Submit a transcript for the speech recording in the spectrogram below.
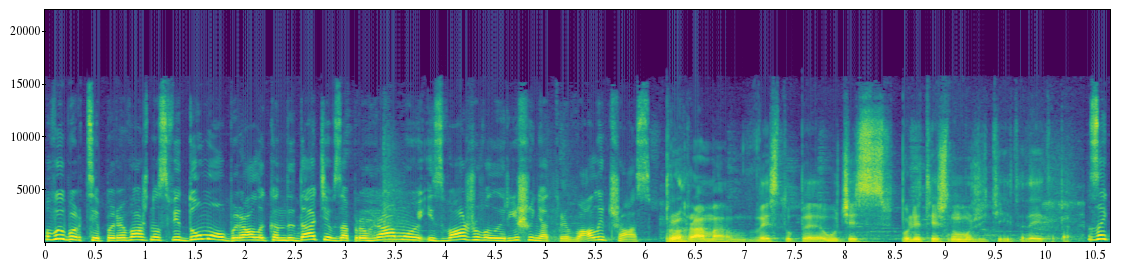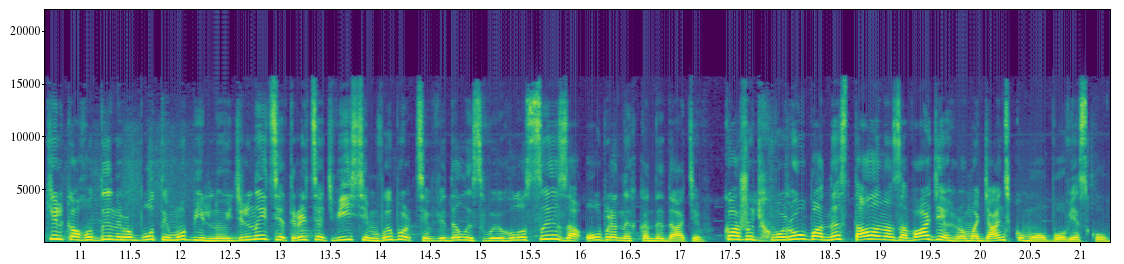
Виборці переважно свідомо обирали кандидатів за програмою і зважували рішення тривалий час. Програма, виступи, участь в політичному житті і т.д. і т.п. За кілька годин роботи мобільної дільниці 38 виборців віддали свої голоси за обраних кандидатів. Кажуть, хвороба не стала на заваді громадянському обов'язку.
